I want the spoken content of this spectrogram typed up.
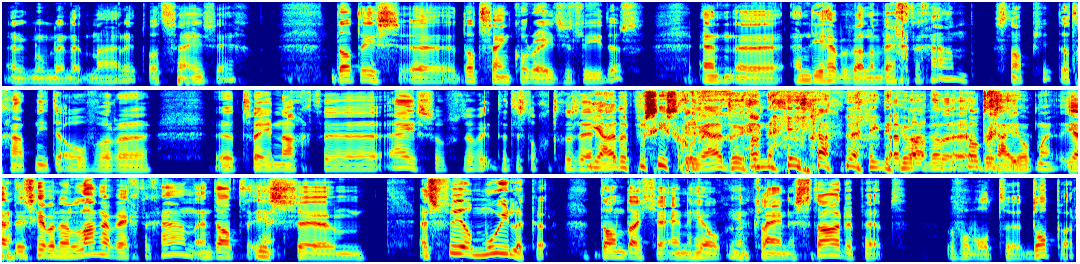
En ik noemde net Marit, wat zij zegt. Dat, is, uh, dat zijn courageous leaders. En, en die hebben wel een weg te gaan, snap je? Dat gaat niet over uh, twee nachten ijs. Of zo, dat is toch het gezegd? Ja, dat is precies goed uit. nee, ja, nee, ik denk wel, welke kant dus ga je op? Maar, ja, ja, dus je hebben een lange weg te gaan. En dat is, um, is veel moeilijker dan dat je een heel een kleine start-up hebt. Bijvoorbeeld Dopper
